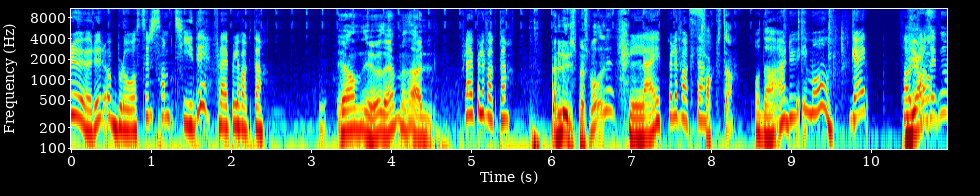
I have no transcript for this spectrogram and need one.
rører og blåser samtidig. Fleip eller fakta? Ja, det gjør jo det, men er, Fleip eller fakta? er det lurespørsmål, eller? Fleip eller fakta? Fakta. Og da er du i mål. Geir, tar du Ja. fasiten?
